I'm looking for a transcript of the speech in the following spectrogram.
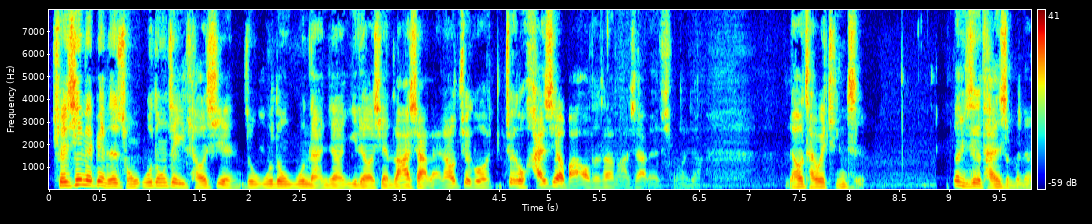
所以现在变成从乌东这一条线，就乌东乌南这样一条线拉下来，然后最后最后还是要把奥德萨拿下来的情况下，然后才会停止。那你这个谈什么呢？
